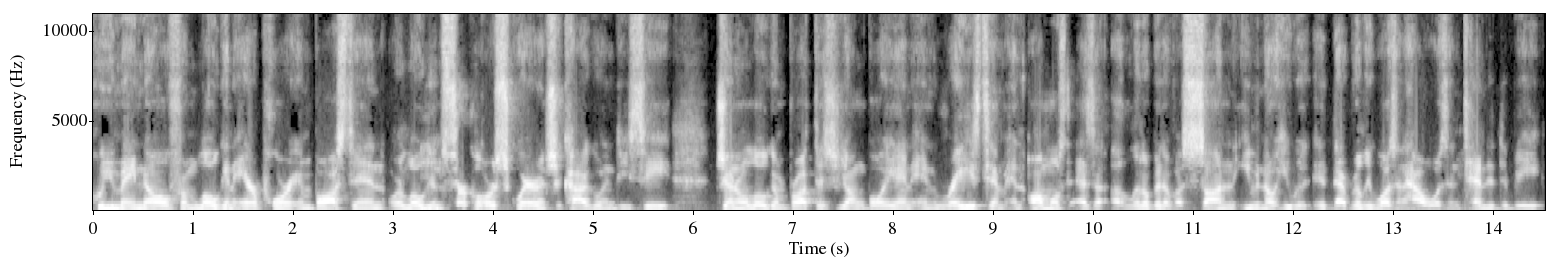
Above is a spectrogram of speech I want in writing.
who you may know from Logan Airport in Boston or Logan mm. Circle or Square in Chicago and DC. General Logan brought this young boy in and raised him and almost as a, a little bit of a son, even though he was it, that really wasn't how it was intended to be,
